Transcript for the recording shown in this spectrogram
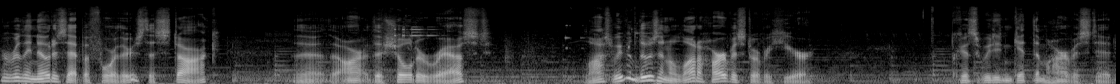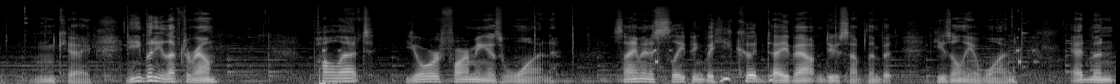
I really noticed that before. There's the stock, the the arm, the shoulder rest. Lost. We've been losing a lot of harvest over here because we didn't get them harvested. Okay. Anybody left around? Paulette, your farming is one. Simon is sleeping, but he could dive out and do something, but he's only a one. Edmund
